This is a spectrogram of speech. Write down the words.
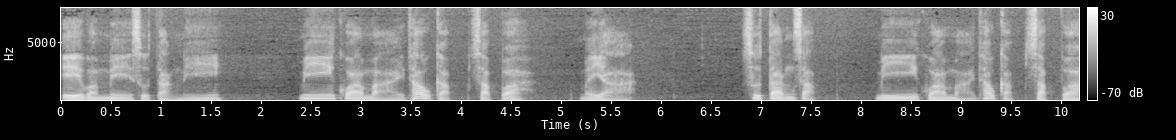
เอวัมเมสุตังนี้ มีความหมายเท่ากับศัพท์ว่าไม่ยา สุตังศัพท์มีความหมายเท่ากับศัพท์ว่า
